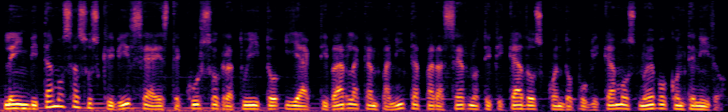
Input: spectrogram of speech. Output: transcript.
Le invitamos a suscribirse a este curso gratuito y a activar la campanita para ser notificados cuando publicamos nuevo contenido.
